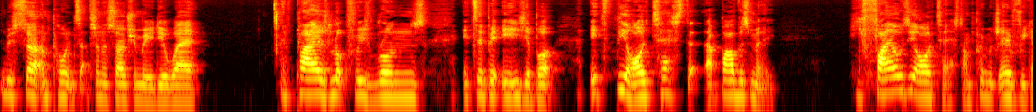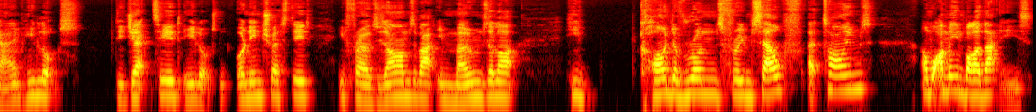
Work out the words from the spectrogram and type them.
with certain points that's on the social media where if players look for his runs, it's a bit easier. But it's the eye test that, that bothers me. He fails the eye test on pretty much every game. He looks dejected. He looks uninterested. He throws his arms about. He moans a lot. He kind of runs for himself at times. And what I mean by that is,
